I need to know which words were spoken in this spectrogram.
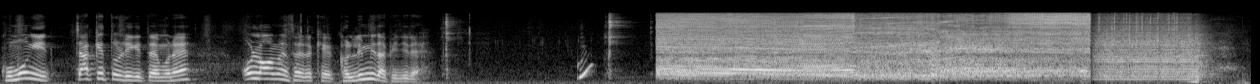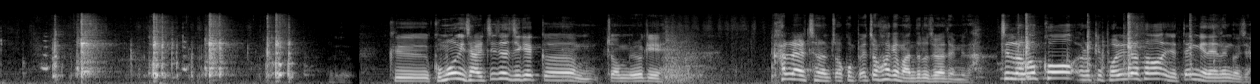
구멍이 작게 뚫리기 때문에 올라오면서 이렇게 걸립니다 비닐에. 그 구멍이 잘 찢어지게끔 좀 이렇게 칼날처럼 조금 뾰족하게 만들어 줘야 됩니다. 찔러 놓고 이렇게 벌려서 이제 당겨내는 거죠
